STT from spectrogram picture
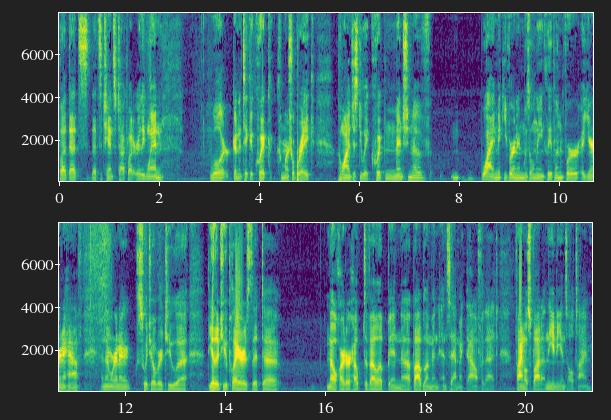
but that's that's a chance to talk about Early Wynn. We're going to take a quick commercial break. I want to just do a quick mention of why Mickey Vernon was only in Cleveland for a year and a half, and then we're going to switch over to uh, the other two players that uh, Mel Harder helped develop in uh, Bob Lemon and Sam McDowell for that final spot on the Indians all time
